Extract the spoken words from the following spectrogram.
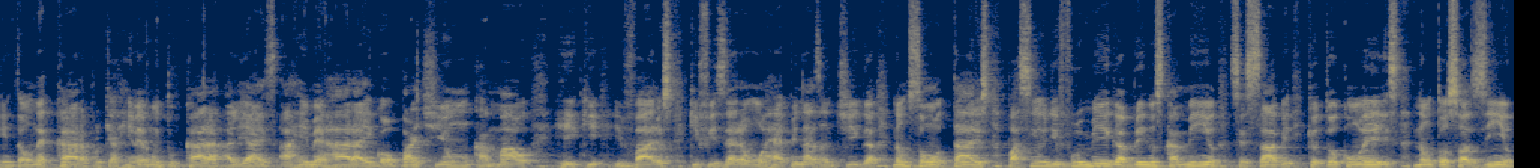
Então não é cara, porque a rima é muito cara. Aliás, a rima é rara, igual parte 1, Kamal, Rick e vários que fizeram o rap nas antigas. Não são otários, passinho de formiga abrindo os caminhos. Cê sabe que eu tô com eles, não tô sozinho.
